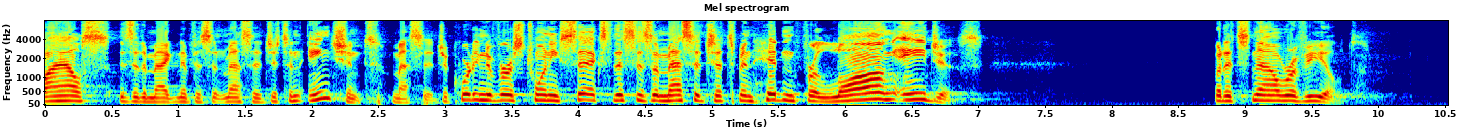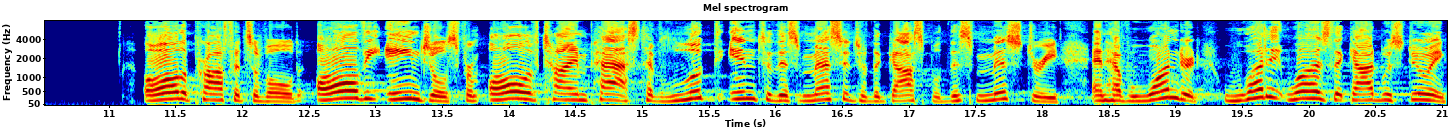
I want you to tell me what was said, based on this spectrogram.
Why else is it a magnificent message? It's an ancient message. According to verse 26, this is a message that's been hidden for long ages, but it's now revealed. All the prophets of old, all the angels from all of time past have looked into this message of the gospel, this mystery, and have wondered what it was that God was doing,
